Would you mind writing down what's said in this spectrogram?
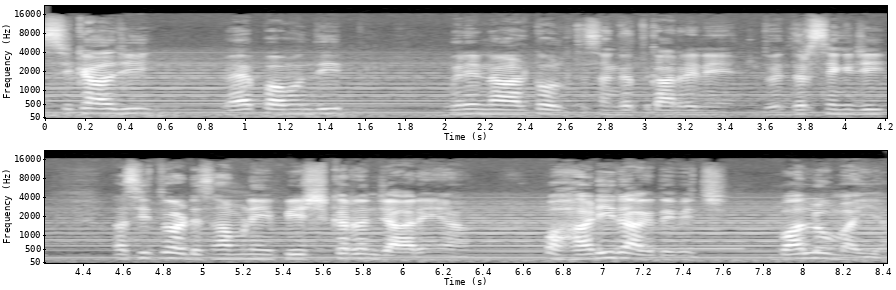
ਸ਼੍ਰੀ ਅਕਾਲ ਜੀ। ਮੈਂ ਪਵਨਦੀਪ, ਮੇਰੇ ਨਾਲ ਢੋਲਕ ਤੇ ਸੰਗਤ ਕਰ ਰਹੇ ਨੇ ਦਵਿੰਦਰ ਸਿੰਘ ਜੀ। ਅਸੀਂ ਤੁਹਾਡੇ ਸਾਹਮਣੇ ਪੇਸ਼ ਕਰਨ ਜਾ ਰਹੇ ਹਾਂ ਪਹਾੜੀ ਰਾਗ ਦੇ ਵਿੱਚ, ਬਾਲੋ ਮਾਈਆ।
